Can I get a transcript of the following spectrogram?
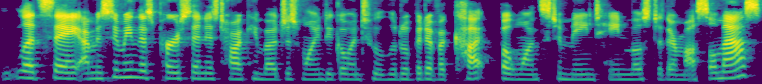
let's say I'm assuming this person is talking about just wanting to go into a little bit of a cut, but wants to maintain most of their muscle mass.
